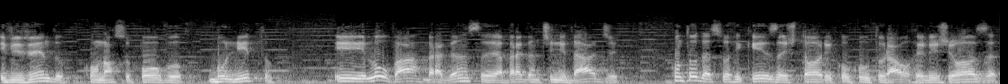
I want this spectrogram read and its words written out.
e vivendo com o nosso povo bonito e louvar Bragança e a bragantinidade com toda a sua riqueza histórico, cultural, religiosa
